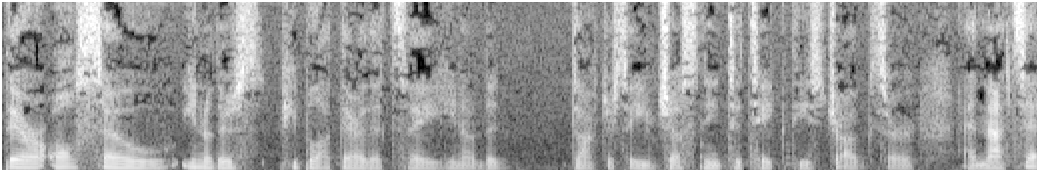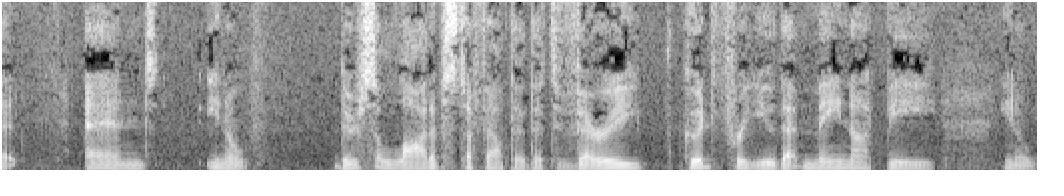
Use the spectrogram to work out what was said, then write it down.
there are also, you know, there's people out there that say, you know, the doctors say you just need to take these drugs or, and that's it. And, you know, there's a lot of stuff out there that's very good for you that may not be, you know,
